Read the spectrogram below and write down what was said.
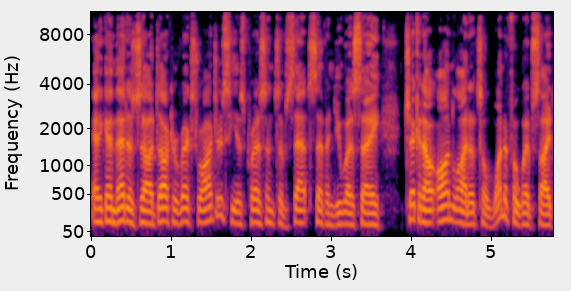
And again, that is uh, Dr. Rex Rogers. He is president of Sat7 USA. Check it out online. It's a wonderful website,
